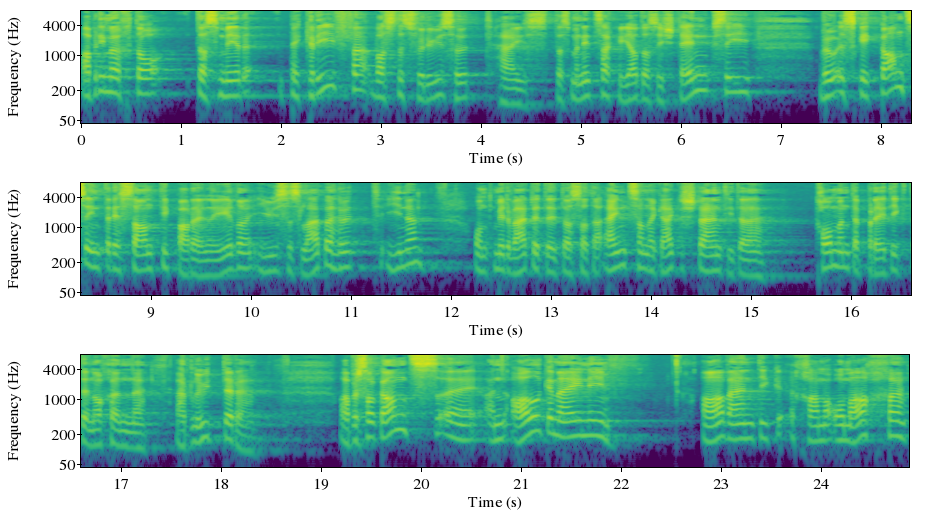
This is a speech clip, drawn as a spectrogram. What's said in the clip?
Aber ich möchte auch, dass wir begreifen, was das für uns heute heisst. Dass wir nicht sagen, ja, das ist dann gewesen, weil es gibt ganz interessante Parallelen in unser Leben heute hinein. Und wir werden das an den einzelnen Gegenständen in den kommenden Predigten noch erläutern. Aber so ganz äh, eine allgemeine Anwendung kann man auch machen,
